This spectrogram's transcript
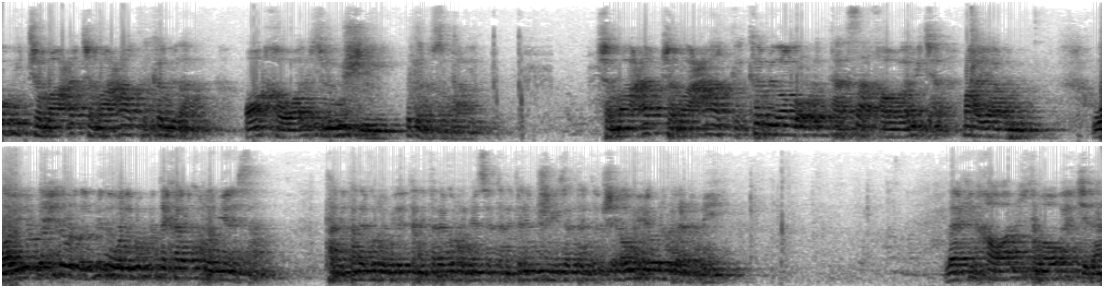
ogi jamaaco jamaacaadka ka mid ah oon khawaarij lagu sheegin waddanka soomaaliya jamaaco jamaacaadka ka mid oo la odhan taasaa khawaarija ma hayaanu waayo dhexdooda mid waliba midda kale ku rabiyanaysaa tani tana ku rabiya tani tana ku rabiyanaysa tani tani ku sheegaysa tani tani sheega wixii oo dhan bala dhameeyey laakiin khawaarijtu waa wax jira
